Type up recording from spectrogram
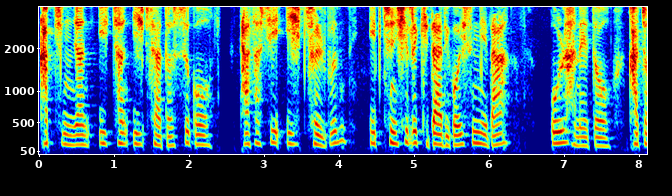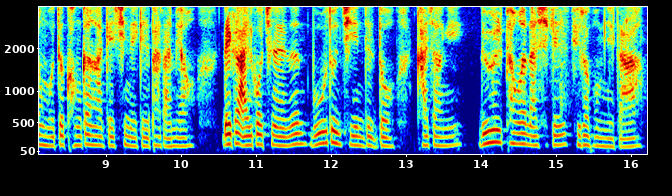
갑진년 2024도 쓰고 5시 27분 입춘시를 기다리고 있습니다. 올 한 해도 가족 모두 건강하게 지내길 바라며 내가 알고 지내는 모든 지인들도 가정이 늘 평안하시길 빌어봅니다.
